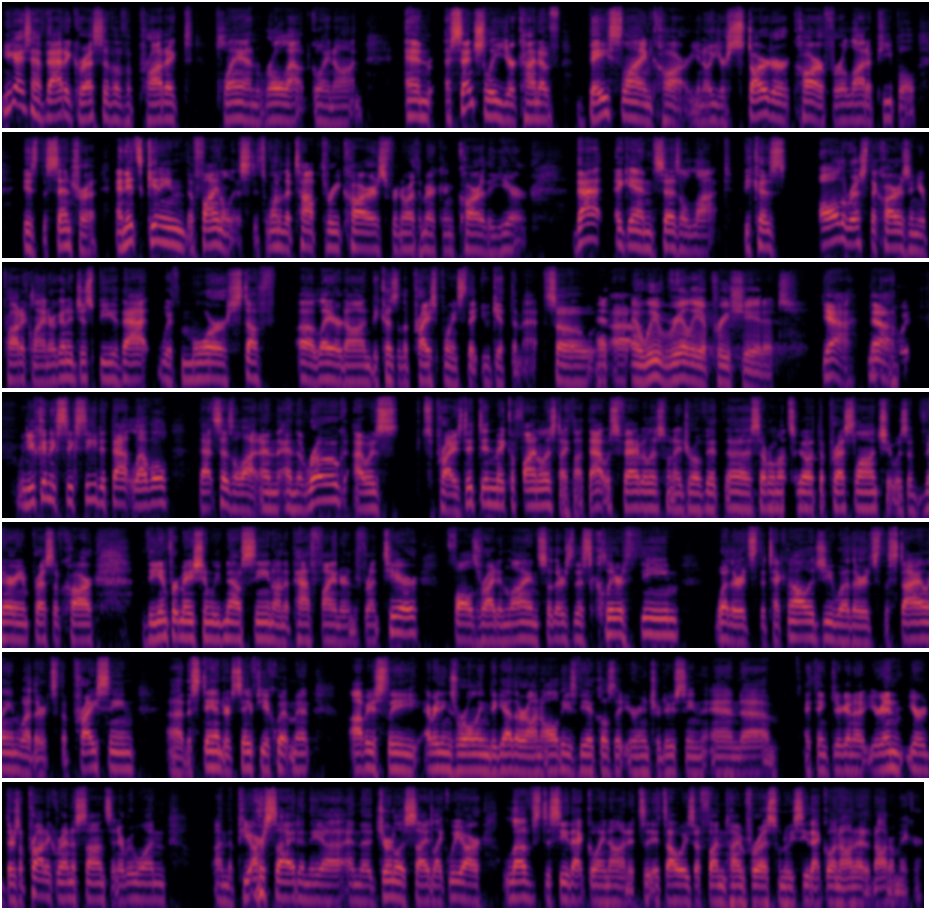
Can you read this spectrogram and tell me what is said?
You guys have that aggressive of a product plan rollout going on, and essentially your kind of baseline car, you know, your starter car for a lot of people is the Sentra, and it's getting the finalist. It's one of the top three cars for North American Car of the Year. That again says a lot because all the rest of the cars in your product line are going to just be that with more stuff uh, layered on because of the price points that you get them at. So, uh, and, we really appreciate it. Yeah, no, when you can succeed at that level, that says a lot. And and the Rogue, I was surprised it didn't make a finalist. I thought that was fabulous when I drove it uh, several months ago at the press launch. It was a very impressive car. The information we've now seen on the Pathfinder and the Frontier falls right in line. So there's this clear theme whether it's the technology, whether it's the styling, whether it's the pricing, uh, the standard safety equipment. Obviously, everything's rolling together on all these vehicles that you're introducing, and uh, I think you're gonna you're in you're there's a product renaissance, and everyone on the PR side and the uh, and the journalist side, like we are, loves to see that going on. It's it's always a fun time for us when we see that going on at an automaker.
